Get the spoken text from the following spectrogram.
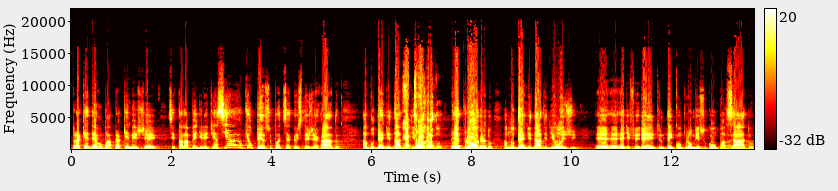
Para que derrubar, para que mexer, se está lá bem direitinho? Assim é o que eu penso. Pode ser que eu esteja errado. A modernidade de hoje- Retrógrado. retrógrado, a modernidade de hoje é, é- é diferente, não tem compromisso com o passado,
